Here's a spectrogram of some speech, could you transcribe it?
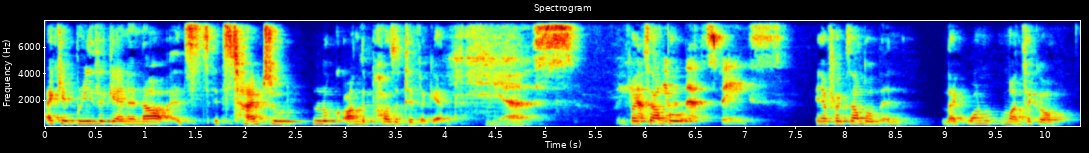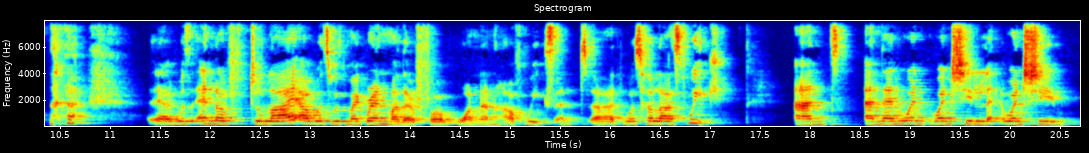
I can breathe again and now it's it's time to look on the positive again. Yes. We for example, that space. Yeah, for example, in like one month ago. it was end of July. I was with my grandmother for one and a half weeks, and uh, it was her last week. And and then when when she when she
